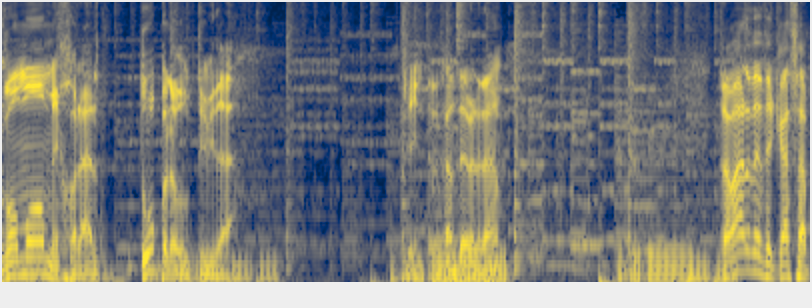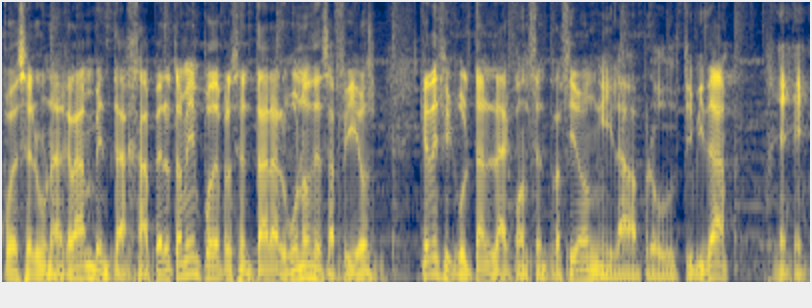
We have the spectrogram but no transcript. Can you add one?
¿Cómo mejorar tu productividad? Qué interesante, ¿verdad? Trabajar desde casa puede ser una gran ventaja, pero también puede presentar algunos desafíos que dificultan la concentración y la productividad.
